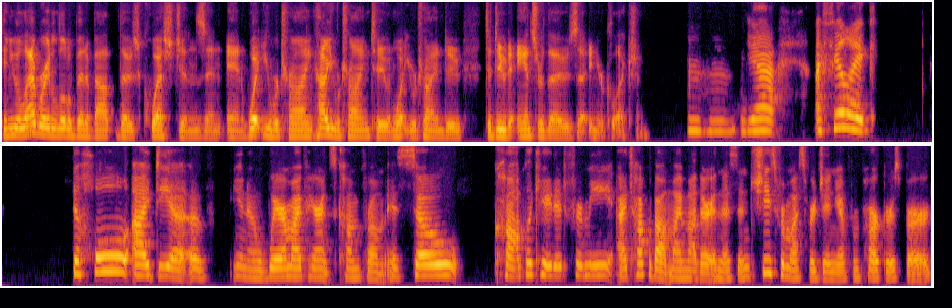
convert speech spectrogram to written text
Can you mm-hmm. elaborate a little bit about those questions and and what you were trying, how you were trying to, and what you were trying to to do to answer those uh, in your collection? Mm-hmm. Yeah, I feel like the whole idea of you know where my parents come from is so complicated for me i talk about my mother in this and she's from west virginia from parkersburg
